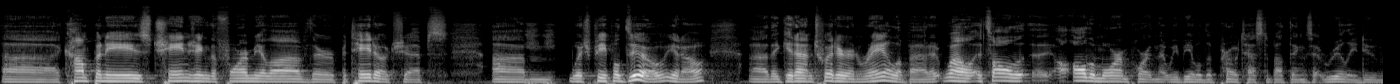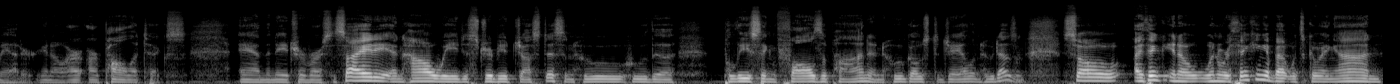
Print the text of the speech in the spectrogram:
uh, companies changing the formula of their potato chips, um, which people do, you know, uh, they get on Twitter and rail about it. Well, it's all all the more important that we be able to protest about things that really do matter. You know, our our politics. And the nature of our society, and how we distribute justice, and who who the policing falls upon and who goes to jail and who doesn't. So I think you know when we're thinking about what's going on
